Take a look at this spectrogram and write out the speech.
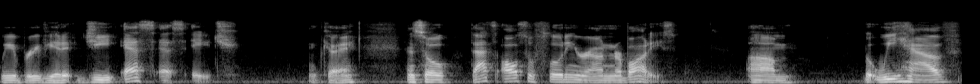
We abbreviate it GSSH. Okay, and so that's also floating around in our bodies. Um, but we have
